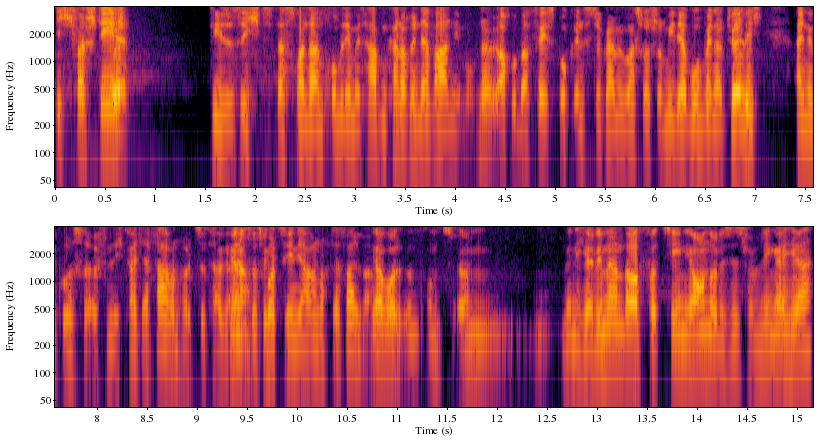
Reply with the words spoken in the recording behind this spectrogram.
ich verstehe diese Sicht, dass man da ein Problem mit haben kann, auch in der Wahrnehmung, ne? auch über Facebook, Instagram, über Social Media, wo wir natürlich eine größere Öffentlichkeit erfahren heutzutage, genau, als das vor zehn Jahren noch der Fall war. Jawohl, und, und ähm, wenn ich erinnern darf, vor zehn Jahren, oder es ist schon länger her,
